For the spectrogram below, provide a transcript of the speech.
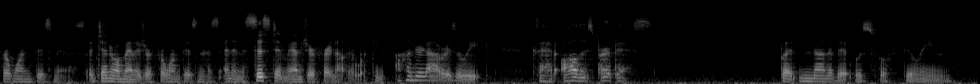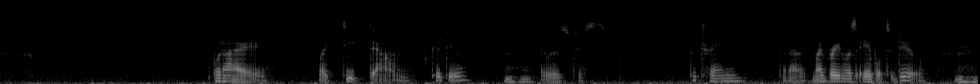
for one business a general manager for one business and an assistant manager for another working 100 hours a week because i had all this purpose but none of it was fulfilling what i like deep down could do Mm-hmm. it was just the training that I, my brain was able to do, Mm-hmm.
